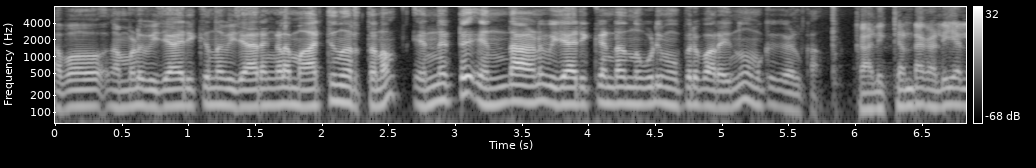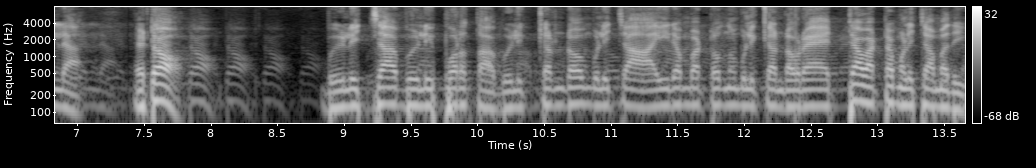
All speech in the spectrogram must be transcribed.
അപ്പോൾ നമ്മൾ വിചാരിക്കുന്ന വിചാരങ്ങളെ മാറ്റി നിർത്തണം. എന്നിട്ട് എന്താണ് വിചാരിക്കേണ്ടതെന്ന് കൂടി മൂപ്പര് പറയുന്നു. നമുക്ക് കേൾക്കാം. കളിക്കേണ്ട കളിയല്ല. കേട്ടോ? വിളിച്ച വിളിപ്പുറത്താ വിളിക്കണ്ടോ വിളിച്ച ആയിരം വട്ടം ഒന്നും വിളിക്കണ്ട ഒരേറ്റ വട്ടം വിളിച്ചാ മതി.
